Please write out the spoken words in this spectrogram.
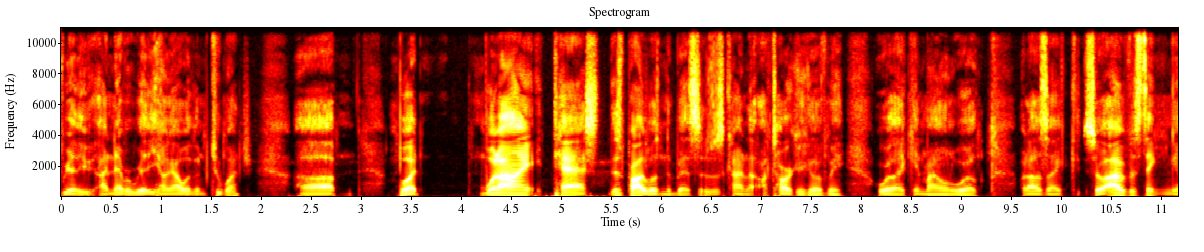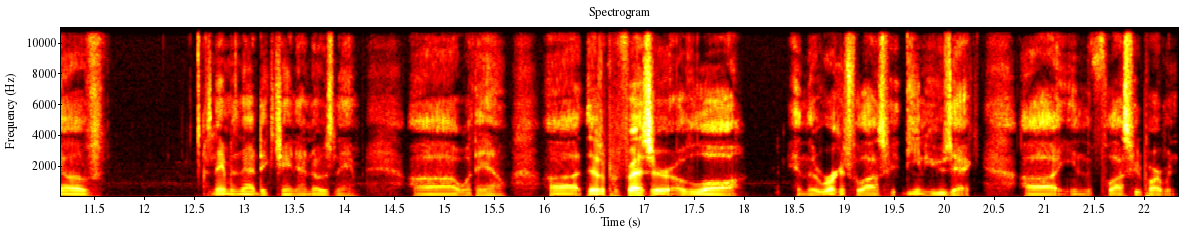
really. I never really hung out with him too much. Uh, but what I tasked this probably wasn't the best. It was kind of autarkic of me, or like in my own world. But I was like, so I was thinking of his name is not Dick Cheney. I know his name. Uh, what the hell? Uh, there's a professor of law in the Rutgers philosophy, Dean Husak, uh, in the philosophy department,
